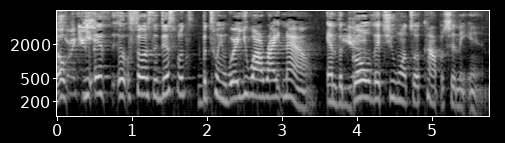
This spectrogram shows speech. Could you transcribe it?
oh, like it's, so it's the difference between where you are right now and the yeah. goal that you want to accomplish in the end.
